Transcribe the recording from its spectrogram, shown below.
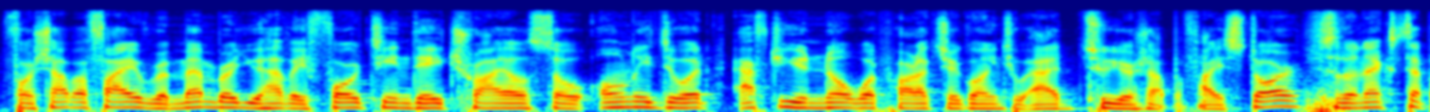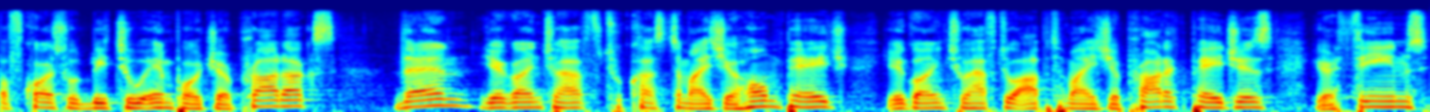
For Shopify, remember you have a 14 day trial, so only do it after you know what products you're going to add to your Shopify store. So the next step, of course, would be to import your products Then you're going to have to customize your homepage. You're going to have to optimize your product pages, your themes,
